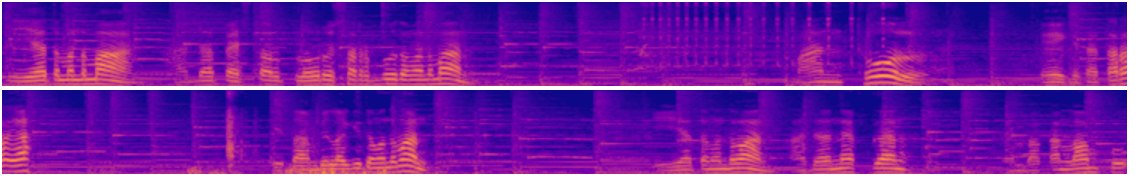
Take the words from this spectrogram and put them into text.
Iya teman-teman, ada pistol peluru serbu teman-teman. Mantul. Oke, kita taruh ya. Kita ambil lagi teman-teman. Iya teman-teman, ada nerf gun, tembakan lampu.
